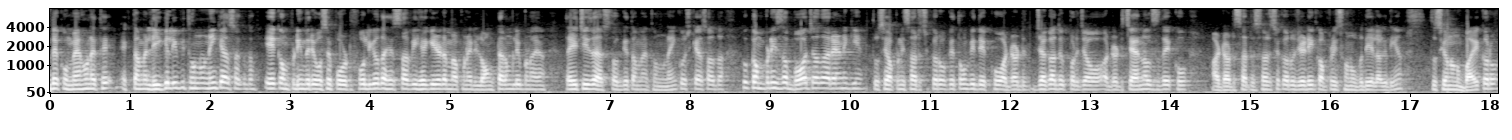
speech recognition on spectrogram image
ਦੇਖੋ, ਮੈਂ ਹੁਣ ਇੱਥੇ, ਇੱਕ ਤਾਂ ਮੈਂ ਲੀਗਲੀ ਵੀ ਤੁਹਾਨੂੰ ਨਹੀਂ ਕਹਿ ਸਕਦਾ। ਇਹ ਕੰਪਨੀ ਮੇਰੇ ਉਸੇ ਪੋਰਟਫੋਲੀਓ ਦਾ ਹਿੱਸਾ ਵੀ ਹੈਗੀ, ਜਿਹੜਾ ਮੈਂ ਆਪਣੇ ਲੌਂਗ ਟਰਮ ਲਈ ਬਣਾਇਆ। ਤਾਂ ਇਹ ਚੀਜ਼ ਇਸ ਤੋਂ ਅੱਗੇ ਤਾਂ ਮੈਂ ਤੁਹਾਨੂੰ ਨਹੀਂ ਕੁਝ ਕਹਿ ਸਕਦਾ ਕੋਈ ਕੰਪਨੀਆਂ ਤਾਂ ਬਹੁਤ ਜ਼ਿਆਦਾ ਰਹਿਣਗੀਆਂ। ਤੁਸੀਂ ਆਪਣੀ ਸਰਚ ਕਰੋ ਕਿਤੋਂ ਵੀ ਦੇਖੋ ਅੱਡ ਅੱਡ ਜਗ੍ਹਾ ਦੇ ਉੱਪਰ ਜਾਓ ਅੱਡ ਅੱਡ ਚੈਨਲਸ ਦੇਖੋ ਅੱਡ ਅੱਡ ਸਰਚ ਕਰੋ ਜਿਹੜੀ ਕੰਪਨੀ ਤੁਹਾਨੂੰ ਵਧੀਆ ਲੱਗਦੀਆਂ, ਤੁਸੀਂ ਉਹਨਾਂ ਨੂੰ ਬਾਏ ਕਰੋ।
